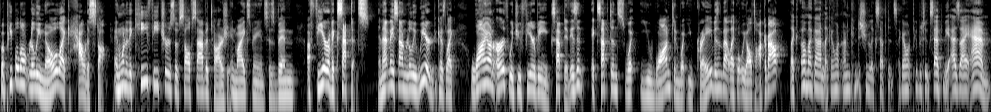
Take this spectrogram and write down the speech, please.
but people don't really know like how to stop. And one of the key features of self sabotage, in my experience, has been a fear of acceptance. And that may sound really weird because, like, why on earth would you fear being accepted? Isn't acceptance what you want and what you crave? Isn't that like what we all talk about? Like, oh my God, like I want unconditional acceptance. Like I want people to accept me as I am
